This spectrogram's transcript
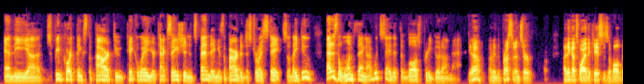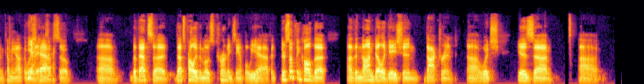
and the uh, Supreme Court thinks the power to take away your taxation and spending is the power to destroy states. So they do. That is the one thing I would say that the law is pretty good on that. Yeah, I mean the precedents are. I think that's why the cases have all been coming out the way yeah, they have. Exactly. So, uh, but that's uh, that's probably the most current example we have. And there's something called the uh, the non-delegation doctrine, uh, which is uh, uh,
